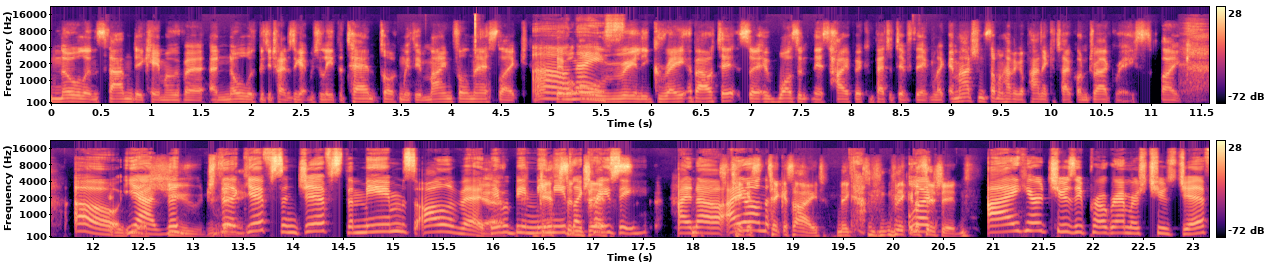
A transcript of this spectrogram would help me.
Noel and Sandi came over, and Noel was busy trying to get me to leave the tent, talking with you mindfulness. Like they Oh, were nice. all really great about it. So it wasn't this hyper competitive thing. Like imagine someone having a panic attack on Drag Race. Like Oh would be a yeah, the, huge the gifs and gifs, the memes, all of it. They would be and like gifs. crazy. I know. I take, a, don't. take a side. Make make a Look, decision. I hear choosy programmers choose GIF,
